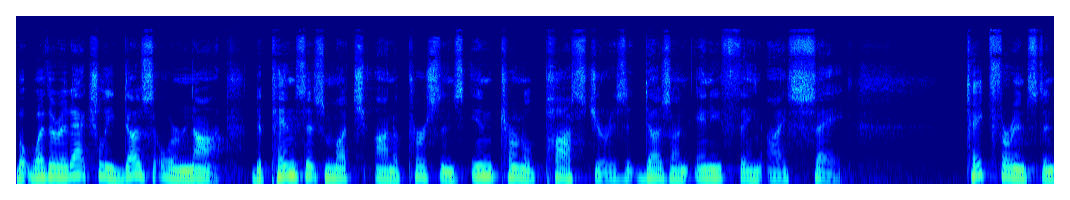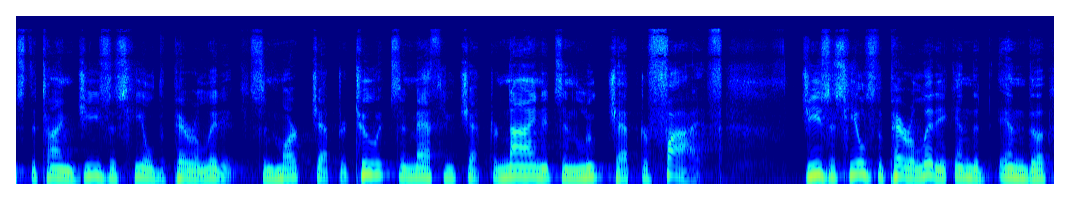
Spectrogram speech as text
But whether it actually does or not depends as much on a person's internal posture as it does on anything I say. Take, for instance, the time Jesus healed the paralytic. It's in Mark chapter 2, it's in Matthew chapter 9, it's in Luke chapter 5. Jesus heals the paralytic, and the, and, the,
